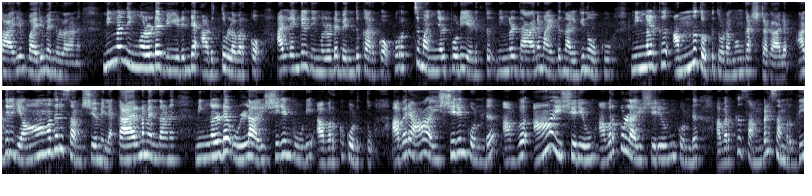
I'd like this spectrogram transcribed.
കാര്യം വരുമെന്നുള്ളതാണ്. നിങ്ങൾ നിങ്ങളുടെ വീടിന്റെ അടുത്തുള്ളവർക്കോ അല്ലെങ്കിൽ നിങ്ങളുടെ ബന്ധുക്കാർക്കോ കുറച്ച് മഞ്ഞൾപ്പൊടി എടുത്ത് നിങ്ങൾ ദാനമായിട്ട് നൽകി നോക്കൂ. നിങ്ങൾക്ക് അന്ന് തൊട്ട് തുടങ്ങും കഷ്ടകാലം. അതിൽ യാതൊരു സംശയവുമില്ല. കാരണം എന്താണ്? നിങ്ങളുടെ ഉള്ള ഐശ്വര്യം കൂടി അവർക്ക് കൊടുത്തു. അവർ ആ ഐശ്വര്യം കൊണ്ട് അവ ആ ഐശ്വര്യവും അവർക്കുള്ള ഐശ്വര്യവും കൊണ്ട് അവർക്ക് സമ്പൽ സമൃദ്ധി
